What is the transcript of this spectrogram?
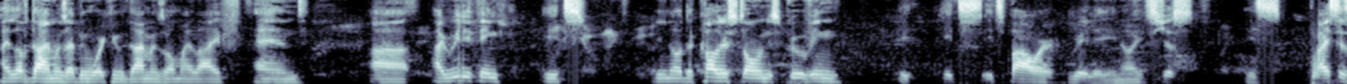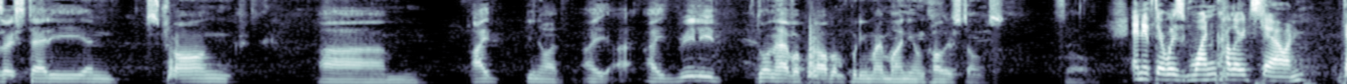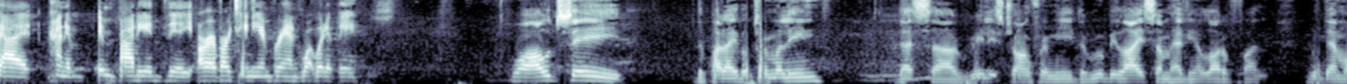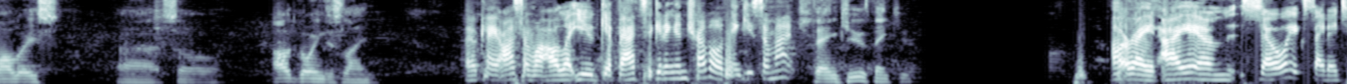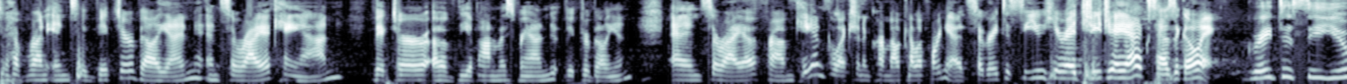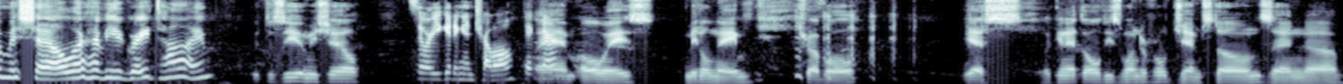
I love diamonds. I've been working with diamonds all my life, and uh, I really think it's you know the color stone is proving it, its its power. Really, you know, it's just its prices are steady and strong. Um, I you know I I really don't have a problem putting my money on color stones. So. And if there was one colored stone that kind of embodied the R of brand, what would it be? Well, I would say the Paraiba tourmaline. That's uh, really strong for me. The rubellites, I'm having a lot of fun with them always. Uh, so I would go in this line. Okay, awesome. Well, I'll let you get back to getting in trouble. Thank you so much. Thank you. Thank you. All right. I am so excited to have run into Victor Velyan and Soraya Cayen. Victor of the eponymous brand Victor Velyan and Soraya from Cayen Collection in Carmel, California. It's so great to see you here at GJX. How's it going? Great to see you, Michelle. We're having a great time. Good to see you, Michelle. So, are you getting in trouble, Victor? I am always middle name trouble. yes, looking at all these wonderful gemstones and uh,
